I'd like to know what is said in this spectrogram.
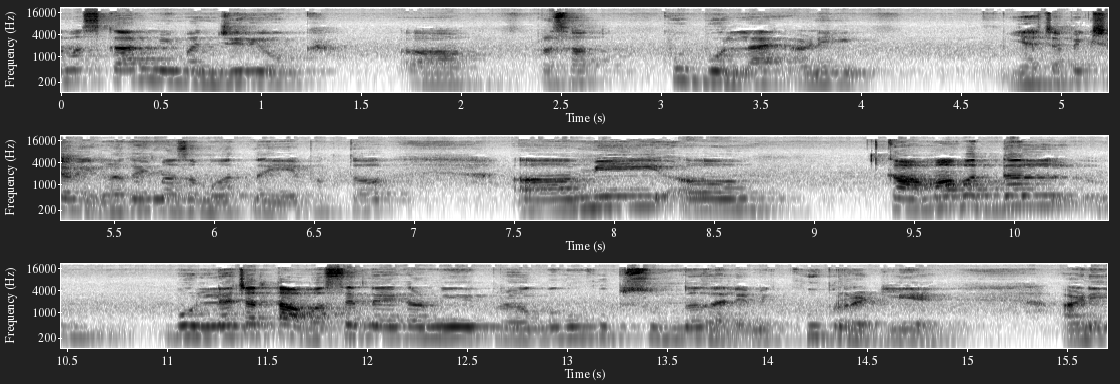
नमस्कार. मी मंजिरी ओक. प्रसाद खूप बोलला आहे आणि ह्याच्यापेक्षा वेगळं काही माझं मत नाही आहे फक्त मी कामाबद्दल बोलण्याच्या आत्ता अवस्थेत नाही कारण मी प्रयोग बघून खूप सुन्न झाले मी खूप रडली आहे आणि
